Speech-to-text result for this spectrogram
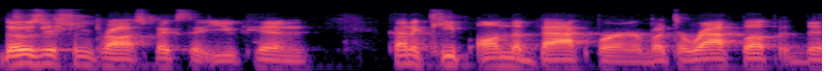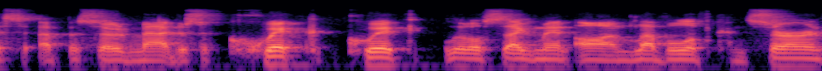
Those are some prospects that you can kind of keep on the back burner. But to wrap up this episode, Matt, just a quick, quick little segment on level of concern.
